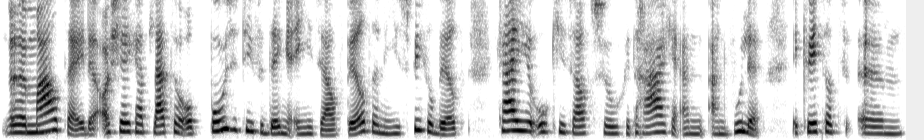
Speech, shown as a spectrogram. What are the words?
uh, maaltijden. Als jij gaat letten op positieve dingen in je zelfbeeld en in je spiegelbeeld. Ga je ook jezelf zo gedragen en, en voelen. Ik weet dat... Um,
